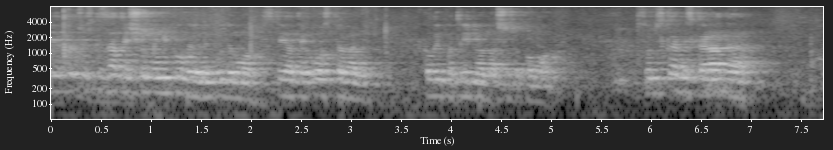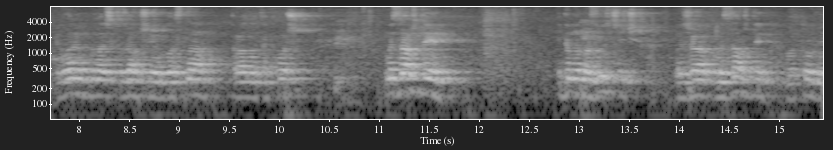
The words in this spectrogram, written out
Я хочу сказати, що ми ніколи не будемо стояти осторонь, коли потрібна наша допомога. Сумська міська рада, і Валерій Миколаївич сказав, що і обласна рада також. Ми завжди йдемо на зустріч, ми завжди готові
